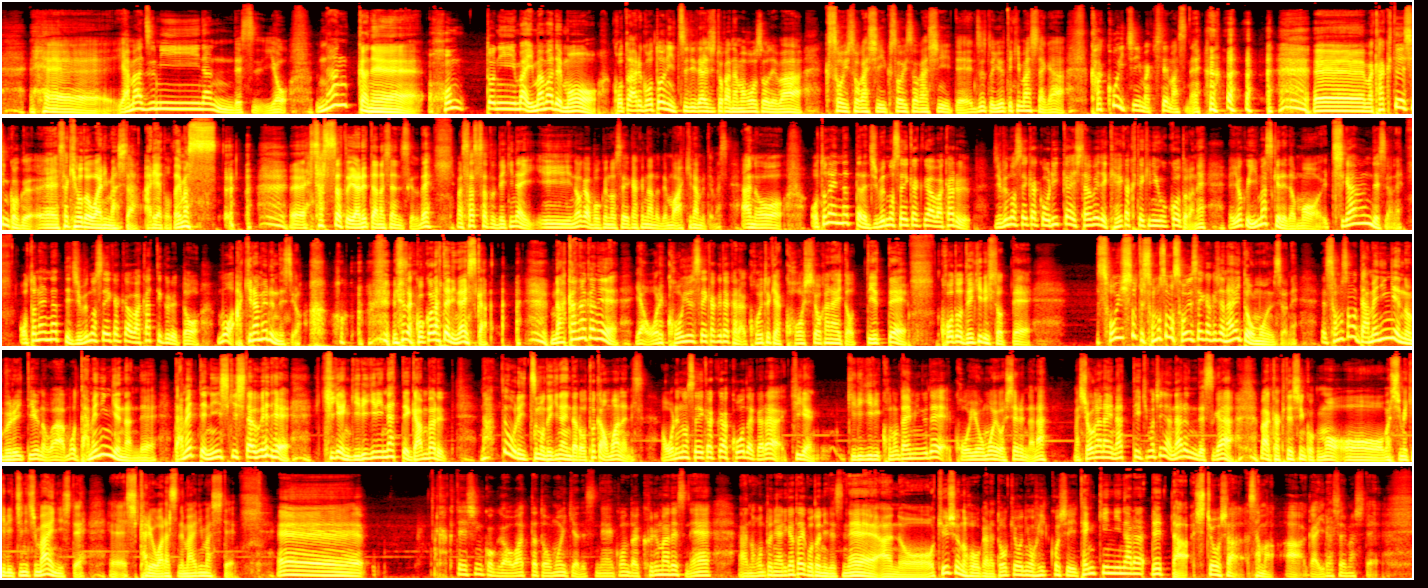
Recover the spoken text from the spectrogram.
えー、山積みなんですよ。なんかね、本当に、まあ今までも、ことあるごとに釣りラジとか生放送では、クソ忙しい、クソ忙しいってずっと言ってきましたが、過去一今来てますね。えー、まあ確定申告、えー、先ほど終わりました。ありがとうございます。えー、さっさとやれって話なんですけどね。まあ、さっさとできないのが僕の性格なので、もう諦めてます。あの、大人になったら自分の性格がわかる、自分の性格を理解した上で計画的に動こうとかね、よく言いますけれども、違うんですよね。大人になって自分の性格が分かってくると、もう諦めるんですよ。皆さん心当たりないですか？なかなかね、いや、俺こういう性格だから、こういう時はこうしておかないとって言って、行動できる人って、そういう人ってそもそもそういう性格じゃないと思うんですよね。そもそもダメ人間の部類っていうのはもうダメ人間なんで、ダメって認識した上で期限ギリギリになって頑張る。なんで俺いつもできないんだろうとか思わないんです。俺の性格がこうだから期限ギリギリこのタイミングでこういう思いをしてるんだな。まあ、しょうがないなっていう気持ちにはなるんですが、まあ、確定申告も、まあ、締め切り1日前にして、えー、しっかり終わらせてまいりまして、えー、確定申告が終わったと思いきやですね、今度は車ですね。あの、本当にありがたいことにですね、あの、九州の方から東京にお引越し、転勤になられた視聴者様がいらっしゃいまして、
